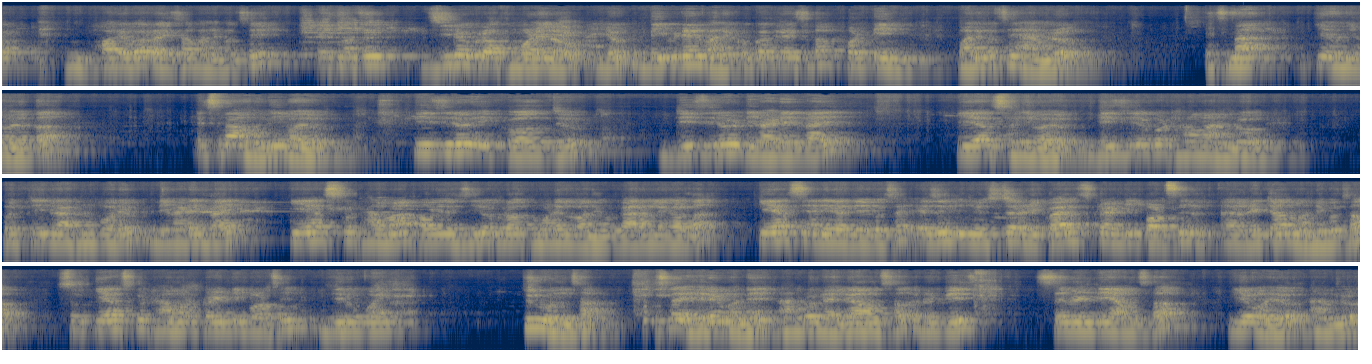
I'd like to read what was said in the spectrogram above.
forever रहेछ भनेपछि यसमा चाहिँ जिरो ग्रोथ मोडल हो। यो डिभिडेन्ड भनेको कति रहेछ त? फोर्टिन भनेपछि हाम्रो यसमा के हुने भयो त? यसमा हुने भयो P zero equal to D zero divided by KS हुने भयो डी जिरोको ठाउँमा हाम्रो फोर्टिन राख्नु पर्यो। डिभाइडेड बाई केएसको ठाउँमा अब यो जिरो ग्रोथ मोडल भनेको कारणले गर्दा केएस यहाँनिर दिएको छ। As an investor requires twenty percent return भनेको छ। सो केएसको ठाउँमा twenty percent zero point two हुन्छ। उसलाई हेऱ्यौँ भने हाम्रो भ्यालु आउँछ रुपिज सेभेन्टी आउँछ। यो भयो हाम्रो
